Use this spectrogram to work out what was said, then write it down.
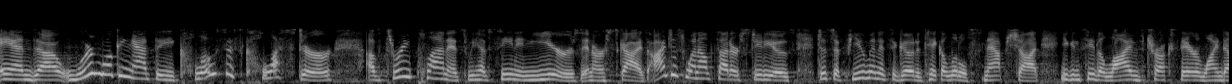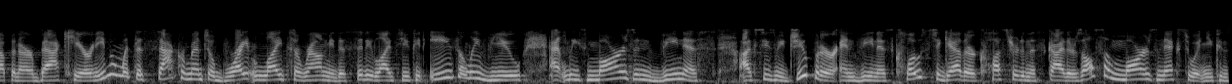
And uh, we're looking at the closest cluster of three planets we have seen in years in our skies. I just went outside our studios just a few minutes ago to take a little snapshot. You can see the live trucks there lined up in our back here. And even with the Sacramento bright lights around me, the city lights, you could easily view at least Mars and Venus, uh, excuse me, Jupiter and Venus close together, clustered in the sky. There's also Mars next to it, and you can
